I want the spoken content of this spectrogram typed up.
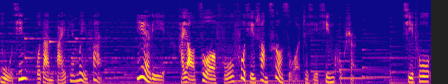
母亲不但白天喂饭，夜里还要做扶父亲上厕所这些辛苦事儿。起初，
